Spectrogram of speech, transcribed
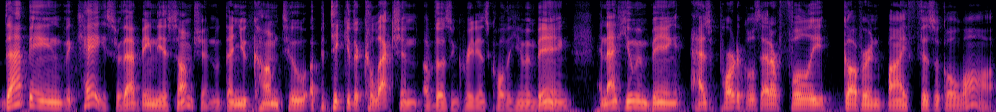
that being the case, or that being the assumption, then you come to a particular collection of those ingredients called a human being. And that human being has particles that are fully governed by physical law.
